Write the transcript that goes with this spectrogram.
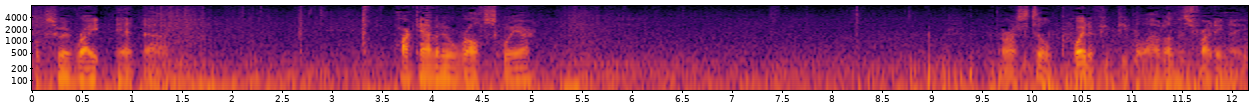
Folks, we're right at uh, Park Avenue, Rolfe Square. Are still quite a few people out on this Friday night.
